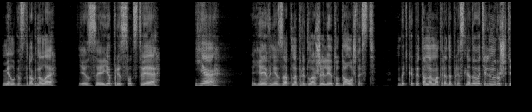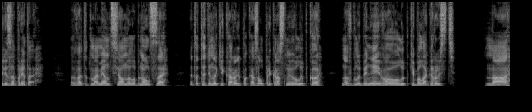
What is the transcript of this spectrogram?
Милк вздрогнула. Из-за ее присутствия... Я... Ей внезапно предложили эту должность. Быть капитаном отряда преследователей-нарушителей запрета. В этот момент Сион улыбнулся. Этот одинокий король показал прекрасную улыбку, но в глубине его улыбки была грусть. Но...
